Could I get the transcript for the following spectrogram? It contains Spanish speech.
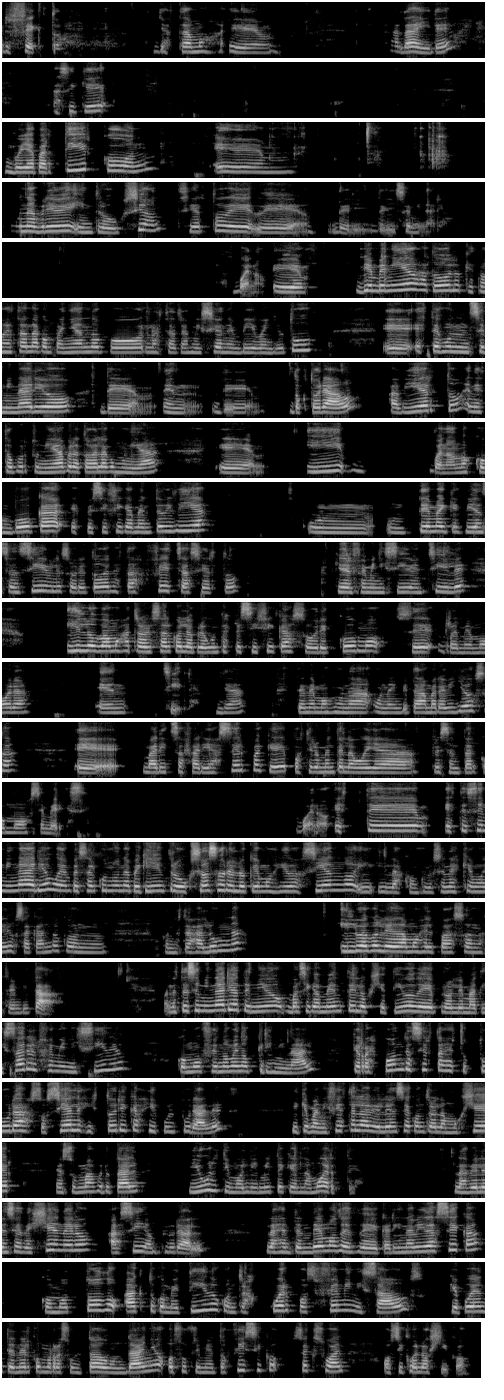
Perfecto. Ya estamos eh, al aire. Así que voy a partir con eh, una breve introducción, ¿cierto?, del, seminario. Bueno, eh, bienvenidos a todos los que nos están acompañando por nuestra transmisión en vivo en YouTube. este es un seminario de, doctorado abierto en esta oportunidad para toda la comunidad eh, y bueno, nos convoca específicamente hoy día un, tema que es bien sensible, sobre todo en estas fechas, ¿cierto? Que es el feminicidio en Chile. Y lo vamos a atravesar con la pregunta específica sobre cómo se rememora en Chile, ¿ya? Tenemos una, invitada maravillosa, eh, Maritza Farías Serpa, que posteriormente la voy a presentar como se merece. Bueno, este, este seminario voy a empezar con una pequeña introducción sobre lo que hemos ido haciendo y, las conclusiones que hemos ido sacando con, con nuestras alumnas y luego le damos el paso a nuestra invitada. Bueno, este seminario ha tenido básicamente el objetivo de problematizar el feminicidio como un fenómeno criminal que responde a ciertas estructuras sociales, históricas y culturales y que manifiesta la violencia contra la mujer en su más brutal y último límite que es la muerte. Las violencias de género, así en plural, las entendemos desde Karina Vida Seca como todo acto cometido contra cuerpos feminizados que pueden tener como resultado un daño o sufrimiento físico, sexual o psicológico.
